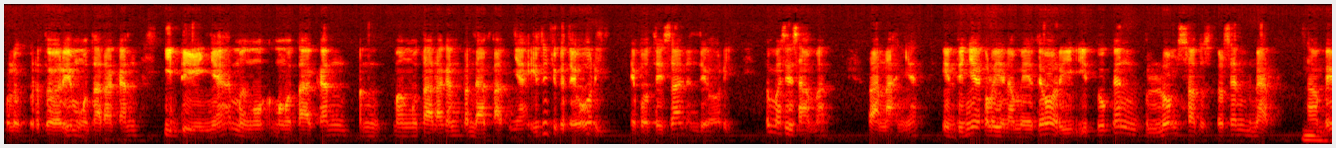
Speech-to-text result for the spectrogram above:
boleh berteori mengutarakan idenya mengu- mengutarakan pen- mengutarakan pendapatnya itu juga teori hipotesa dan teori itu masih sama ranahnya intinya kalau yang namanya teori itu kan belum 100% benar Hmm. sampai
